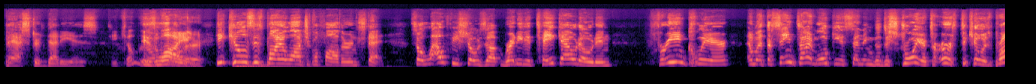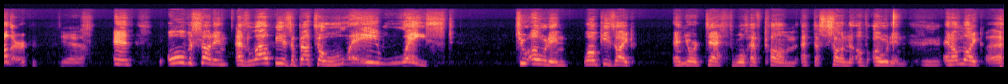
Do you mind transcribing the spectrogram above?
bastard that he is, he killed his is lying. father. He kills his biological father instead. So Laufey shows up ready to take out Odin, free and clear. And at the same time, Loki is sending the destroyer to Earth to kill his brother. Yeah, And all of a sudden, as Laufey is about to lay waste to Odin, Loki's like, and your death will have come at the son of Odin. And I'm like, oh,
